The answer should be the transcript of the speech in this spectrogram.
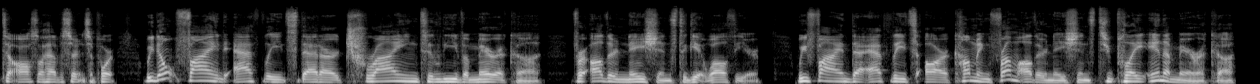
to also have a certain support. We don't find athletes that are trying to leave America for other nations to get wealthier. We find that athletes are coming from other nations to play in America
